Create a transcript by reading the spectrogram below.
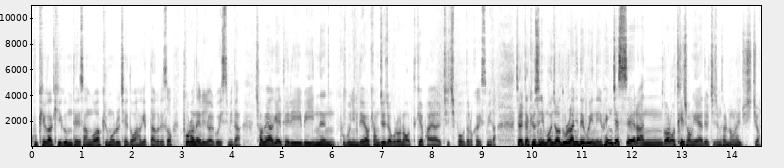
국회가 기금 대상과 규모를 제도화하겠다. 그래서 토론회를 열고 있습니다. 첨예하게 대립이 있는 부분인데요. 경제적으로는 어떻게 봐야 할지 짚어보도록 하겠습니다. 자, 일단 교수님 먼저 논란이 되고 있는 횡재세란 걸 어떻게 정해야 될지 좀 설명을 해주시죠.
